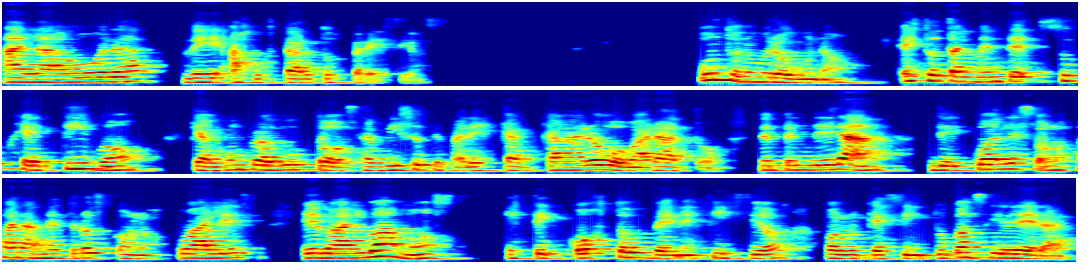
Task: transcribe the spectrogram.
a la hora de ajustar tus precios. Punto número uno. Es totalmente subjetivo que algún producto o servicio te parezca caro o barato. Dependerá de cuáles son los parámetros con los cuales evaluamos este costo-beneficio, por lo que si tú consideras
